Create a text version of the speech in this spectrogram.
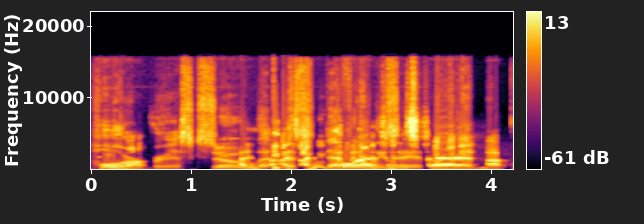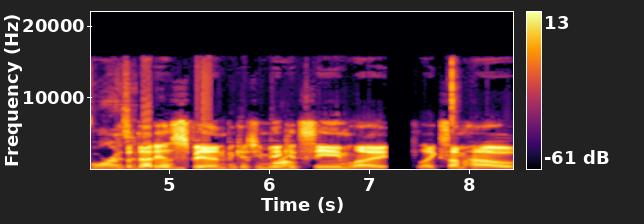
poor months. brisk so I, didn't, let, us I mean poor definitely as in say it's sad, not poor as But in that is spin oh, because you make broke. it seem like like somehow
